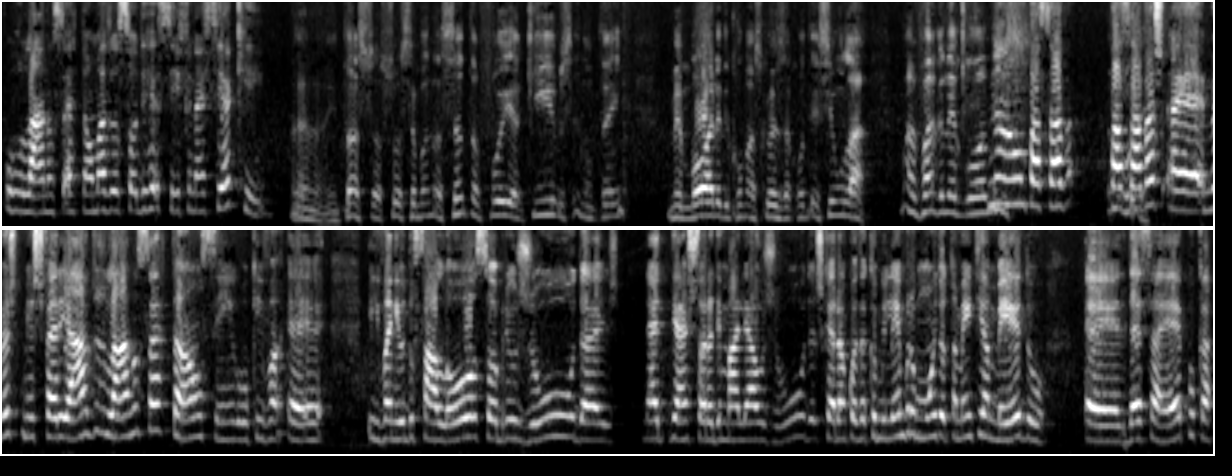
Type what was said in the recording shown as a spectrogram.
por lá no sertão, mas eu sou de Recife nasci aqui. É, então a sua, a sua, Semana Santa foi aqui, você não tem memória de como as coisas aconteciam lá. Mas Wagner Gomes. Não, passava, passava é, meus, meus feriados lá no sertão, sim. O que é, Ivanildo falou sobre o Judas né, a história de malhar o Judas, que era uma coisa que eu me lembro muito, eu também tinha medo é, dessa época.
